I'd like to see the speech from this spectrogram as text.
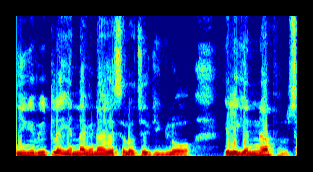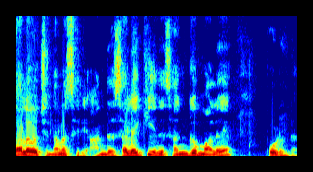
நீங்கள் வீட்டில் என்ன விநாயகர் சிலை வச்சுருக்கீங்களோ இல்லை என்ன சிலை வச்சுருந்தாலும் சரி அந்த சிலைக்கு இந்த சங்கு மாலையை போடுங்க.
